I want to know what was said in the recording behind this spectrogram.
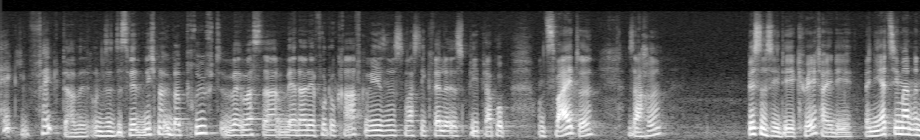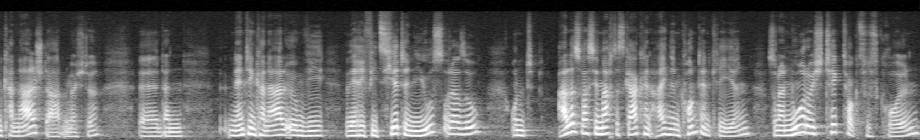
Fake, Fake Double. Und das wird nicht mal überprüft, was da, wer da der Fotograf gewesen ist, was die Quelle ist, bliblablub. Und zweite Sache, Business-Idee, Creator-Idee. Wenn jetzt jemand einen Kanal starten möchte, äh, dann nennt den Kanal irgendwie verifizierte News oder so. Und alles, was ihr macht, ist gar keinen eigenen Content kreieren, sondern nur durch TikTok zu scrollen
